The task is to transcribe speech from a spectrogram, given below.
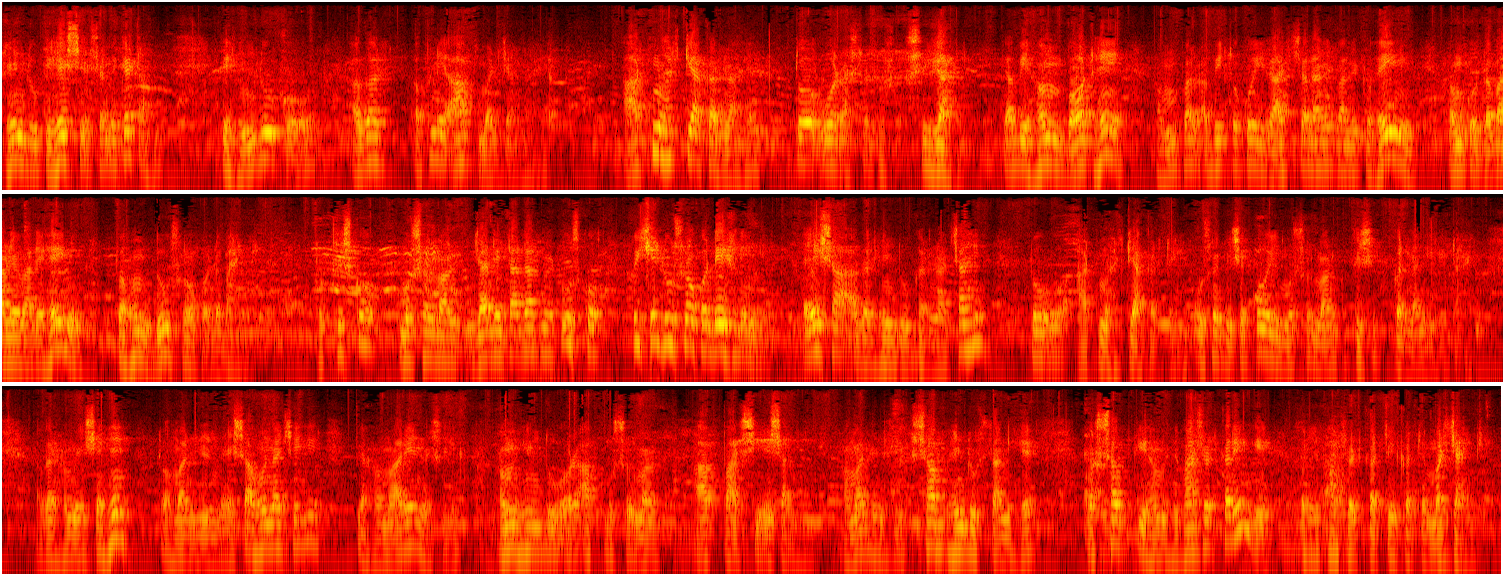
हिंदू की हैसियत से मैं कहता हूँ कि हिंदू को अगर अपने आप मर जाना है आत्महत्या करना है तो वो राष्ट्र तो सीधा है कि अभी हम बहुत हैं, हम पर अभी तो कोई राज चलाने वाले तो है ही नहीं, हमको दबाने वाले है ही नहीं तो हम दूसरों को दबाएँगे। तो किसको? मुसलमान, ज़्यादा तादाद में तो उसको, पीछे दूसरों को देख लेंगे। ऐसा अगर हिंदू करना चाहें तो वो आत्महत्या करते हैं। उसमें पीछे कोई मुसलमान को किसी को करना नहीं लेता है। अगर हम ऐसे हैं तो हमारे दिल में ऐसा होना चाहिए कि हमारे नज़दीक हम हिंदू और आप मुसलमान, आप पारसी, ऐसा नहीं। हमारे नज़दीक सब हिंदुस्तानी है और सब की हम हिफाजत करेंगे और हिफाजत करते करते मर जाएँगे।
